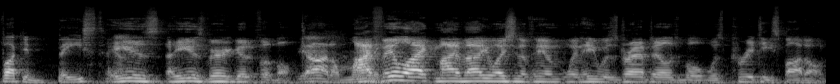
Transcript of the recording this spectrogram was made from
fucking beast. He is he is very good at football. God almighty. I feel like my evaluation of him when he was draft eligible was pretty spot on.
